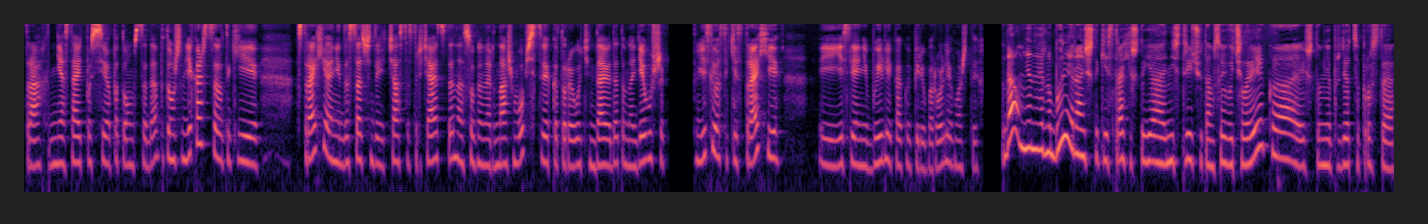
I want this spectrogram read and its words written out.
страх не оставить после себя потомство, да, потому что мне кажется, вот такие страхи, они достаточно часто встречаются, да, особенно, наверное, в нашем обществе, которое очень давит, да, там, на девушек. Есть ли у вас такие страхи, и если они были, как вы перебороли, может, их? Да, у меня, наверное, были раньше такие страхи, что я не встречу там своего человека, и что мне придется просто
